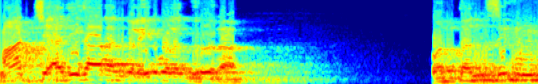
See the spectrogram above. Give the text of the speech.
ஆட்சி அதிகாரங்களை வழங்குகிறார் தன்சிகுல்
